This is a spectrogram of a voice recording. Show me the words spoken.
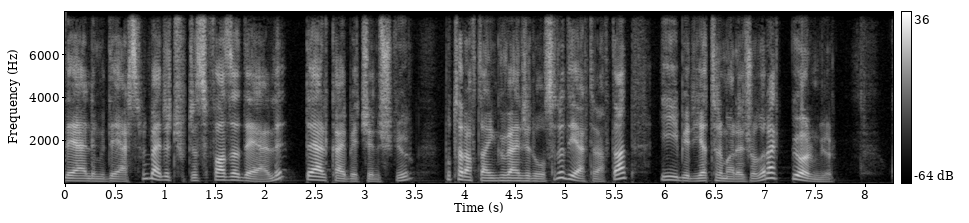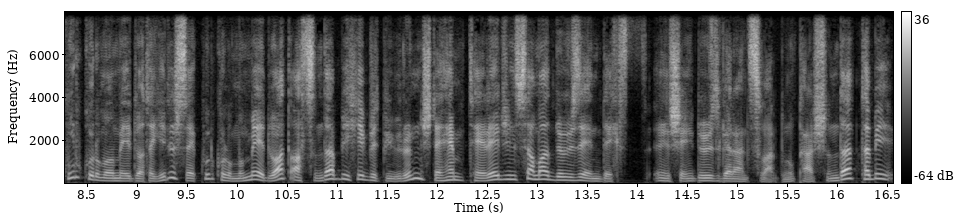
değerli mi değersiz mi? Bence Türk lirası fazla değerli. Değer kaybedeceğini düşünüyorum. Bu taraftan güvenceli olsa da diğer taraftan iyi bir yatırım aracı olarak görmüyorum. Kur korumalı mevduata gelirse kur korumalı mevduat aslında bir hibrit bir ürün. İşte hem TL cinsi ama dövize endeks e, şey döviz garantisi var bunun karşılığında. Tabii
